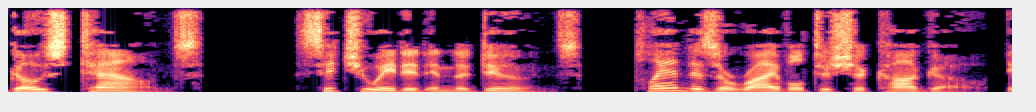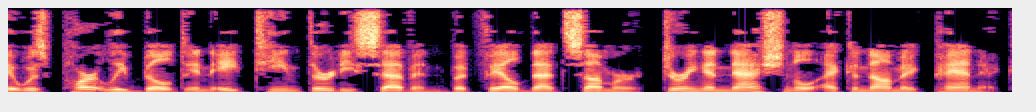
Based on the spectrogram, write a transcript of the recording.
«ghost towns» situated in the dunes. Planned as a rival to Chicago, it was partly built in 1837 but failed that summer, during a national economic panic.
